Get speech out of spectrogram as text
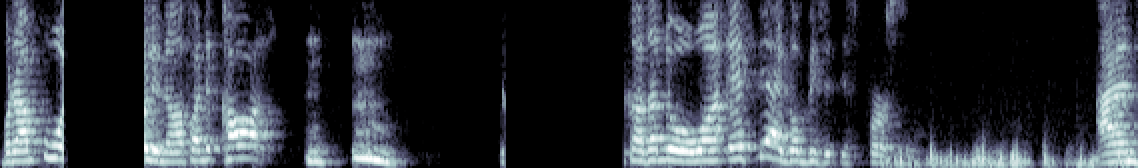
But I'm holding off on the call. because I don't want FBI go visit this person. And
